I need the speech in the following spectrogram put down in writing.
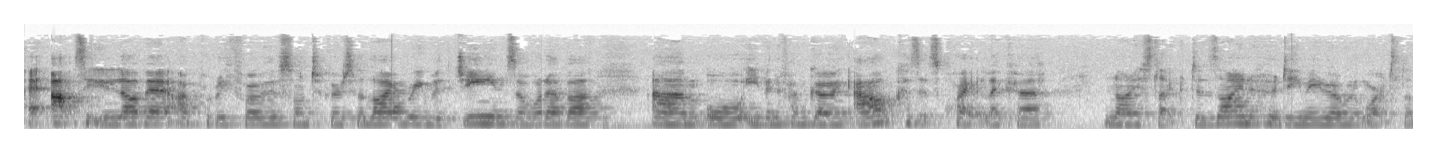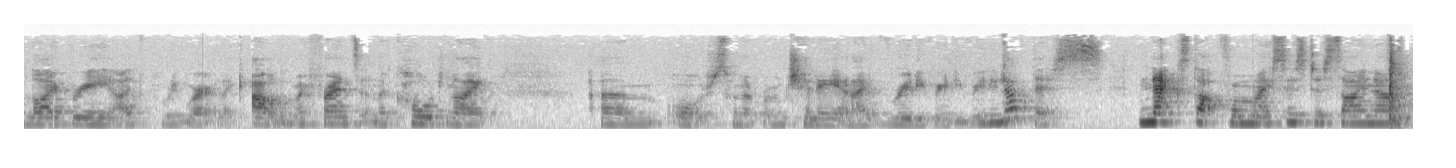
I absolutely love it. I'd probably throw this on to go to the library with jeans or whatever. Um, or even if I'm going out because it's quite like a nice like designer hoodie. Maybe I wouldn't wear it to the library. I'd probably wear it like out with my friends on a cold night um, or just whenever I'm chilly and I really, really, really love this. Next up from my sister Sina,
